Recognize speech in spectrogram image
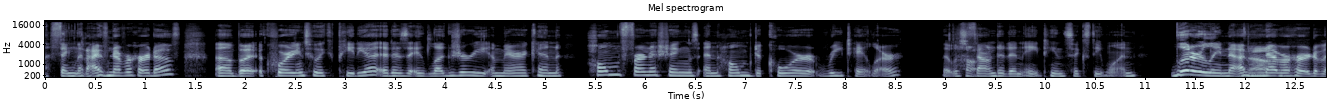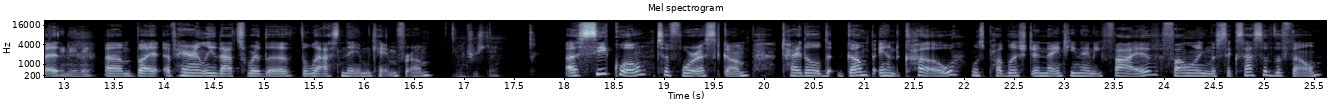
a thing that I've never heard of. Uh, but according to Wikipedia, it is a luxury American home furnishings and home decor retailer that was Huh. founded in 1861. Literally, no, I've No, never heard of it. Me it. neither. Um, but apparently, that's where the the last name came from. Interesting. A sequel to Forrest Gump, titled Gump and Co., was published in 1995 following the success of the film.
